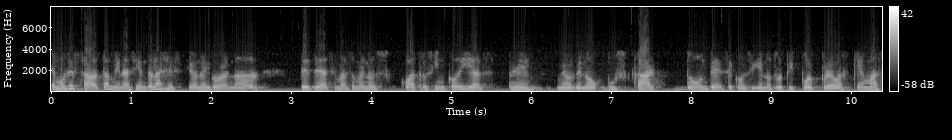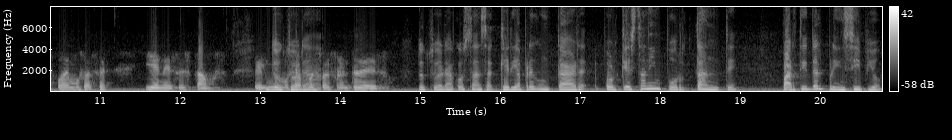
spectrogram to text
hemos estado también haciendo la gestión, el gobernador desde hace más o menos cuatro o cinco días eh, me ordenó buscar dónde se consiguen otro tipo de pruebas, qué más podemos hacer y en eso estamos. Él mismo se ha puesto al frente de eso. Doctora Constanza, quería preguntar por qué es tan importante partir del principio,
